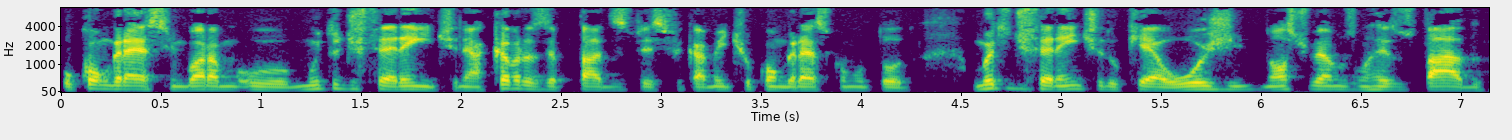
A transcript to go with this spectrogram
O Congresso, embora muito diferente, né, a Câmara dos Deputados especificamente, o Congresso como um todo, muito diferente do que é hoje hoje nós tivemos um resultado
